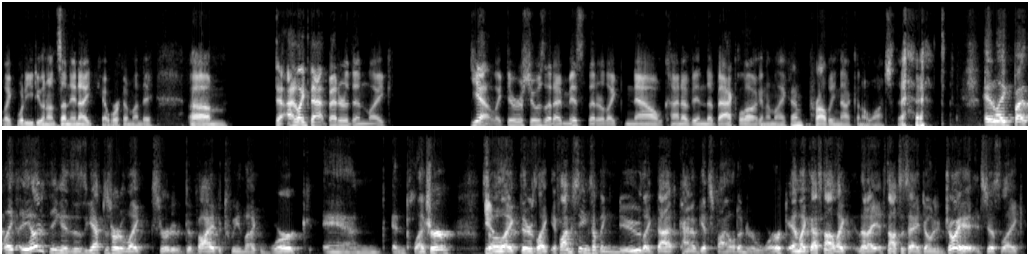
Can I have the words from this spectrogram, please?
Like what are you doing on Sunday night? You got work on Monday. Um, that I like that better than like yeah, like there are shows that I missed that are like now kind of in the backlog and I'm like I'm probably not going to watch that. And like but like the other thing is is you have to sort of like sort of divide between like work and and pleasure so Yeah. like there's like if i'm seeing something new like that kind of gets filed under work and like that's not like that i it's not to say i don't enjoy it it's just like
